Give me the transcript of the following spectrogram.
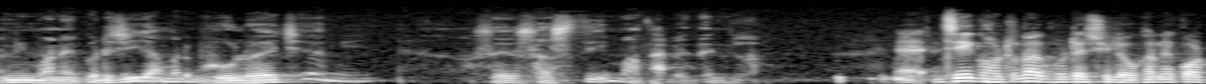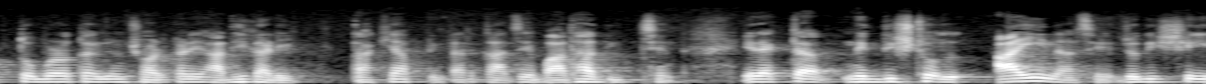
আমি মনে করেছি যে আমার ভুল হয়েছে আমি সে শাস্তি মাথা পেতে নিলাম। যে ঘটনা ঘটেছিল ওখানে কর্তব্যরত একজন সরকারি আধিকারিক তাকে আপনি তার কাজে বাধা দিচ্ছেন। এর একটা নির্দিষ্ট আইন আছে যদি সেই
